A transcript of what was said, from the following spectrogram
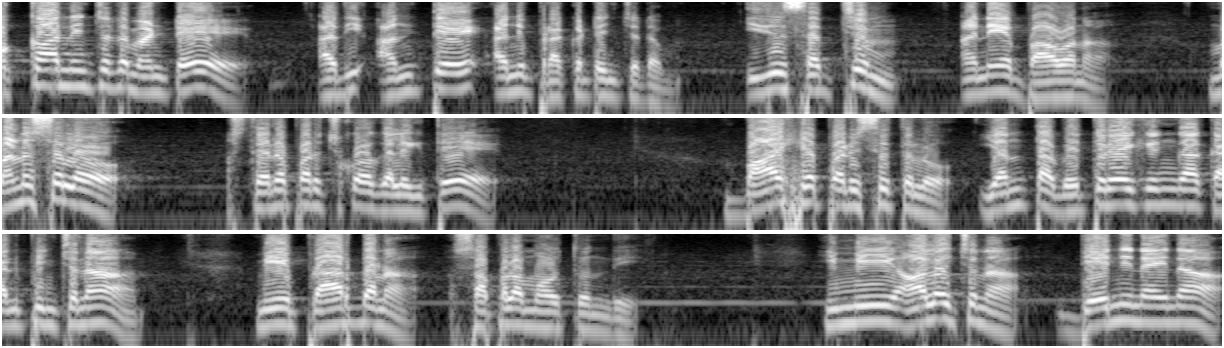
ఒక్కానించడం అంటే అది అంతే అని ప్రకటించడం ఇది సత్యం అనే భావన. మనసులో స్థిరపరచుకోగలిగితే బాహ్య పరిస్థితులు ఎంత వ్యతిరేకంగా కనిపించినా మీ ప్రార్థన సఫలమవుతుంది. మీ ఆలోచన దేనినైనా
